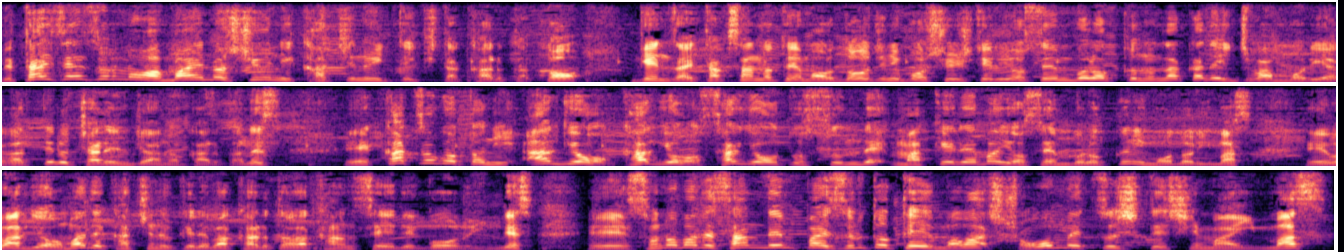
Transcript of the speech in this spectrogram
で対戦するのは前の週に勝ち抜いてきたカルタと現在たくさんのテーマを同時に募集している予選ブロックの中で一番盛り上がっているチャレンジャーのカルタです、えー勝つごとにあ行家行作業と進んで負ければ予選ブロックに戻ります、え和行まで勝ち抜ければカルタは完成でゴールインです、えその場で3連敗するとテーマは消滅してしまいます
